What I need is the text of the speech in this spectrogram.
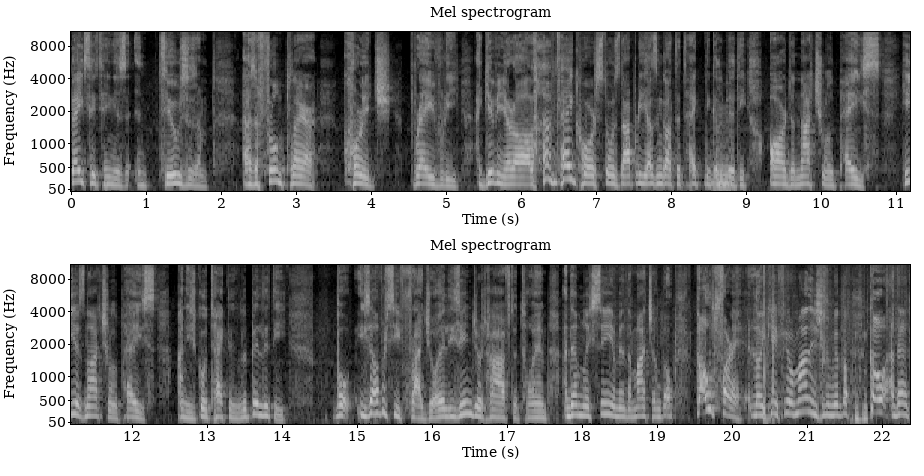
Basic thing is enthusiasm. As a front player, courage, bravery, and giving your all. And Weghorst does that, but he hasn't got the technical mm. ability or the natural pace. He has natural pace and he's good technical ability. But he's obviously fragile. He's injured half the time. And then when I see him in the match, I'm going, go for it. Like if you're managing him, go, go. And then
